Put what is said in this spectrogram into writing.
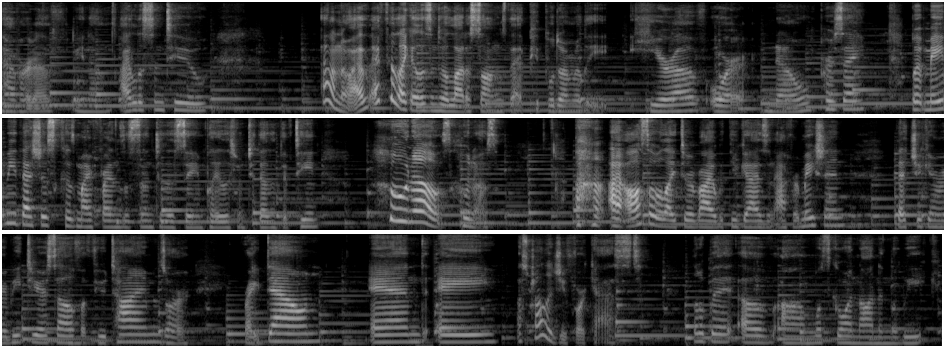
have heard of. You know, I listen to I don't know, I, I feel like I listen to a lot of songs that people don't really hear of or know per se. But maybe that's just because my friends listen to the same playlist from 2015. Who knows? Who knows? I also would like to provide with you guys an affirmation that you can repeat to yourself a few times or write down, and a astrology forecast, a little bit of um, what's going on in the week,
